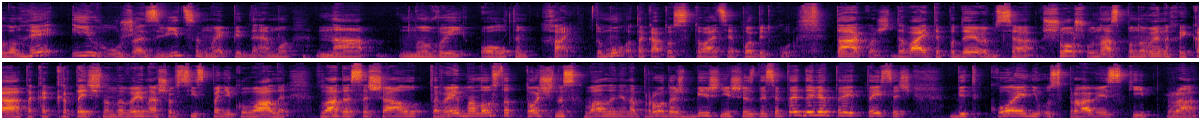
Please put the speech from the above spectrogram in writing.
лонги, і вже звідси ми підемо на новий all-time high. Тому отака то ситуація по бітку. Також давайте подивимося, що ж у нас по новинах, яка така критична новина, що всі спанікували. Влада США отримала остаточне схвалення на продаж більш ніж 69 тисяч біткоїнів у справі SkipRat.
